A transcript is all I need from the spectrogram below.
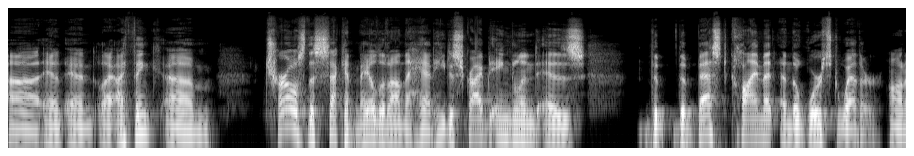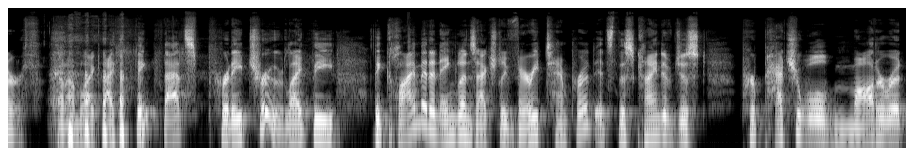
uh, and and like, I think. Um, Charles II nailed it on the head. He described England as the the best climate and the worst weather on earth. And I'm like, I think that's pretty true. Like the the climate in England's actually very temperate. It's this kind of just perpetual moderate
